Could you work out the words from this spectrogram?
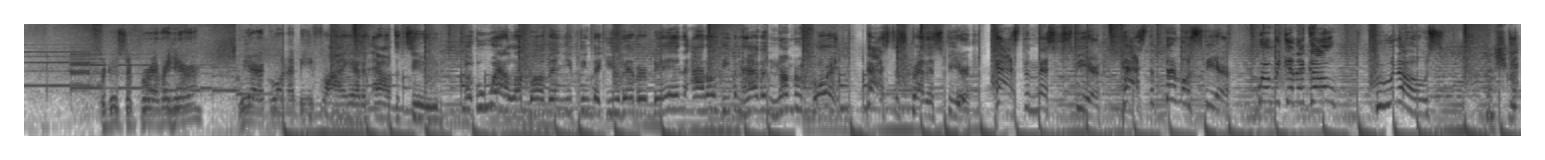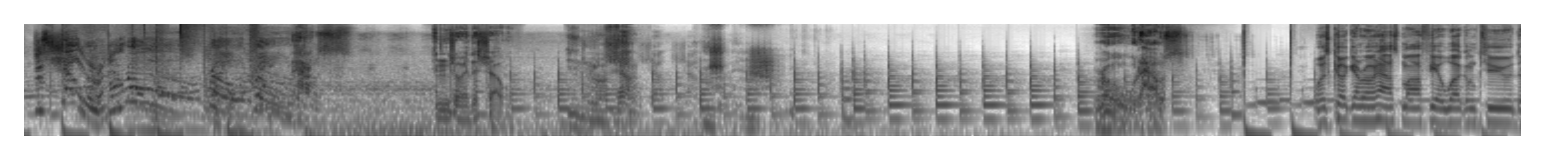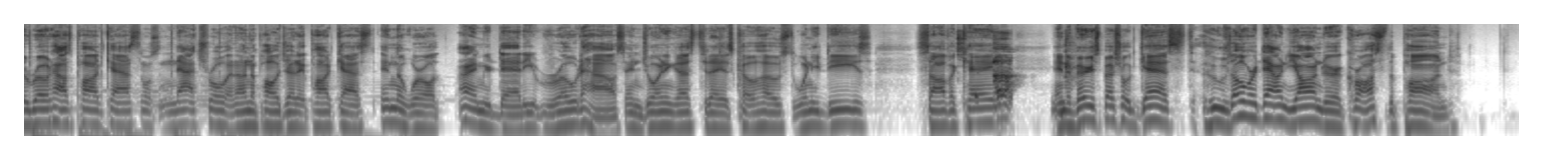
Producer Forever here. We are going to be flying at an altitude of well above anything that you've ever been. I don't even have a number for it. Past the stratosphere, past the mesosphere, past the thermosphere. Where we gonna go? Who knows? Let's get the show on the road, road, roadhouse. Enjoy the show. Enjoy the show. What's cooking, Roadhouse Mafia? Welcome to the Roadhouse Podcast, the most natural and unapologetic podcast in the world. I am your daddy, Roadhouse, and joining us today is co-host Winnie D's, Sava K, and a very special guest who's over down yonder across the pond,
